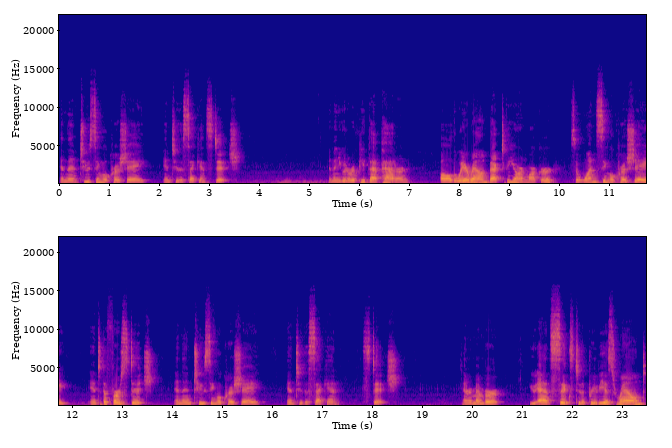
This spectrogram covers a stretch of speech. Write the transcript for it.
and then two single crochet into the second stitch and then you're going to repeat that pattern all the way around back to the yarn marker. So one single crochet into the first stitch and then two single crochet into the second stitch. And remember you add six to the previous round.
